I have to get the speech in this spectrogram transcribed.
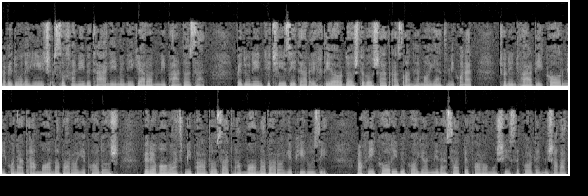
و بدون هیچ سخنی به تعلیم دیگران می پردازد. بدون اینکه چیزی در اختیار داشته باشد از آن حمایت می کند چون این فردی کار می کند اما نه برای پاداش. به رقابت می پردازد اما نه برای پیروزی. وقتی کاری به پایان می رسد به فراموشی سپرده می شود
